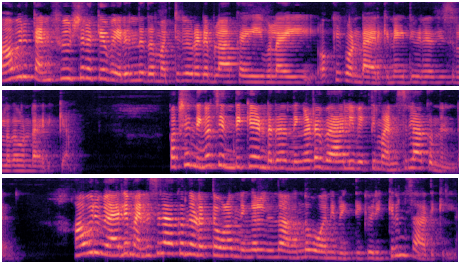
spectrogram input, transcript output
ആ ഒരു കൺഫ്യൂഷനൊക്കെ വരുന്നത് മറ്റുള്ളവരുടെ ബ്ലാക്ക് ഐ ഈവിളായി ഒക്കെ കൊണ്ടായിരിക്കും നെഗറ്റീവ് എനർജീസ് ഉള്ളത് കൊണ്ടായിരിക്കാം. പക്ഷെ നിങ്ങൾ ചിന്തിക്കേണ്ടത് നിങ്ങളുടെ വാല്യൂ വ്യക്തി മനസ്സിലാക്കുന്നുണ്ട്. ആ ഒരു വാല്യൂ മനസ്സിലാക്കുന്നിടത്തോളം നിങ്ങളിൽ നിന്ന് അകന്നു പോകാൻ വ്യക്തിക്ക് ഒരിക്കലും സാധിക്കില്ല.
